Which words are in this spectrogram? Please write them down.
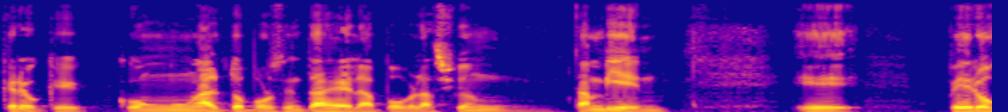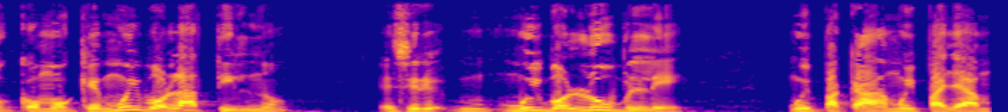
creo que con un alto porcentaje de la población también, eh, pero como que muy volátil, ¿no? Es decir, muy voluble, muy para acá, muy para allá,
